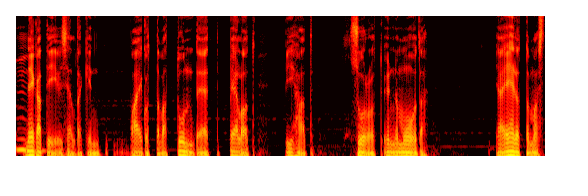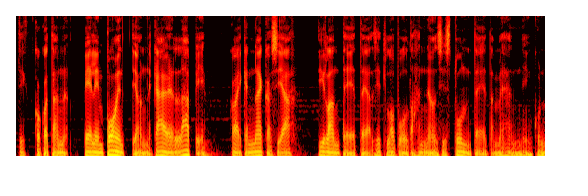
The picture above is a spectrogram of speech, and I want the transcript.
mm. negatiiviseltakin vaikuttavat tunteet, pelot, vihat, surut ynnä muuta. Ja ehdottomasti koko tämän pelin pointti on käydä läpi kaiken näköisiä tilanteita ja sitten lopultahan ne on siis tunteita. Mehän niin kuin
